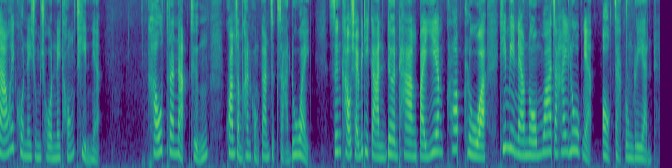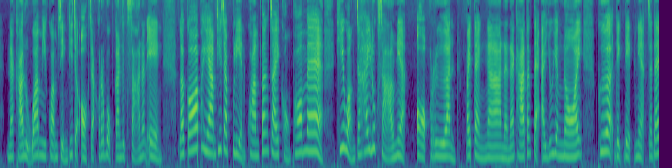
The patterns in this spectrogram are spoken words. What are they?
น้าวให้คนในชุมชนในท้องถิ่นเนี่ย เขาตระหนักถึงความสำคัญของการศึกษาด้วย ซึ่งเขาใช้วิธีการเดินทางไปเยี่ยมครอบครัว ที่มีแนวโน้มว่าจะให้ลูกเนี่ยออกจากโรงเรียนนะคะ หรือว่ามีความเสี่ยงที่จะออกจากระบบการศึกษานั่นเอง แล้วก็พยายามที่จะเปลี่ยนความตั้งใจของพ่อแม่ ที่หวังจะให้ลูกสาวเนี่ยออกเรือนไปแต่งงานนะคะ ตั้งแต่อายุยังน้อย เพื่อเด็กๆเนี่ยจะได้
